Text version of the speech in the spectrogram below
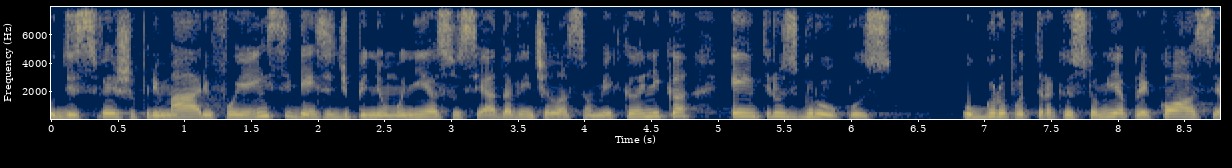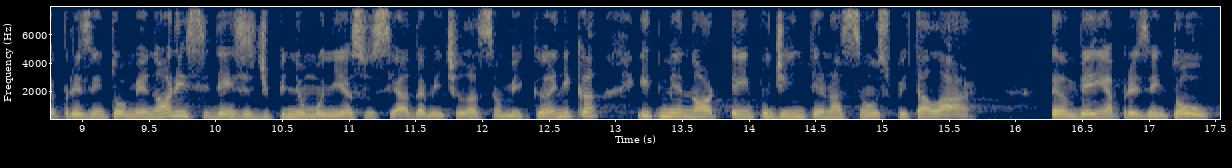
O desfecho primário foi a incidência de pneumonia associada à ventilação mecânica entre os grupos. O grupo traqueostomia precoce apresentou menor incidência de pneumonia associada à ventilação mecânica e menor tempo de internação hospitalar. Também apresentou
